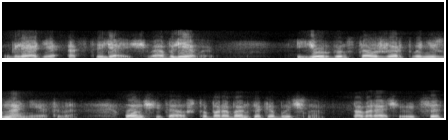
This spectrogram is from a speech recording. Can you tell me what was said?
глядя от стреляющего, а влево. Юрген стал жертвой незнания этого. Он считал, что барабан, как обычно, поворачивается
